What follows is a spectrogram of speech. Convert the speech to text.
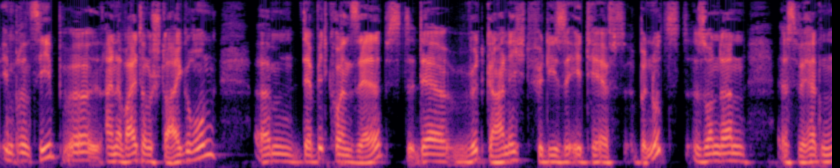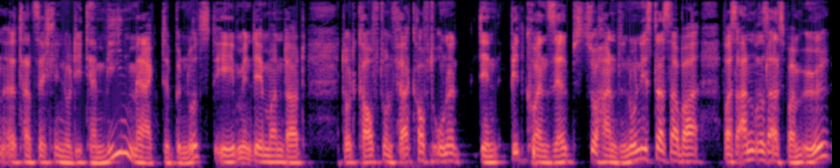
im Prinzip äh, eine weitere Steigerung. Ähm, der Bitcoin selbst, der wird gar nicht für diese ETFs benutzt, sondern es werden äh, tatsächlich nur die Terminmärkte benutzt, eben indem man dort, dort kauft und verkauft, ohne den Bitcoin selbst zu handeln. Nun ist das aber was anderes als beim Öl,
